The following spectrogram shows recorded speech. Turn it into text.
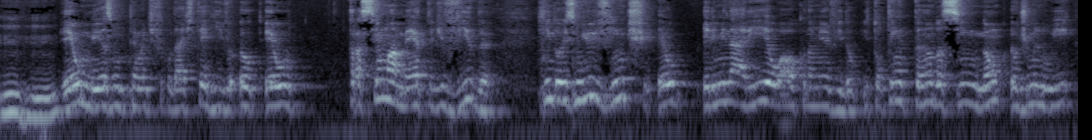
Uhum. Eu mesmo tenho uma dificuldade terrível. Eu, eu tracei uma meta de vida que em 2020 eu eliminaria o álcool na minha vida. E estou tentando, assim, não eu diminuir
